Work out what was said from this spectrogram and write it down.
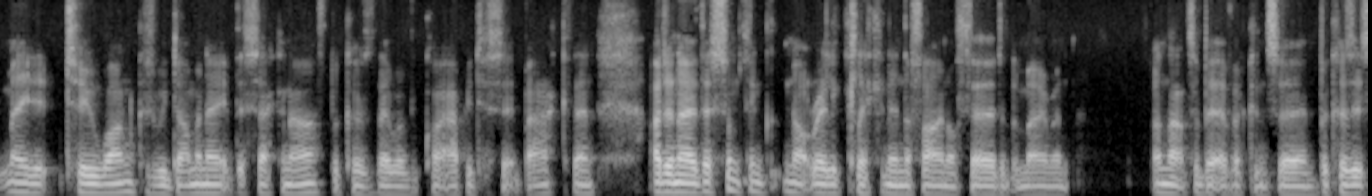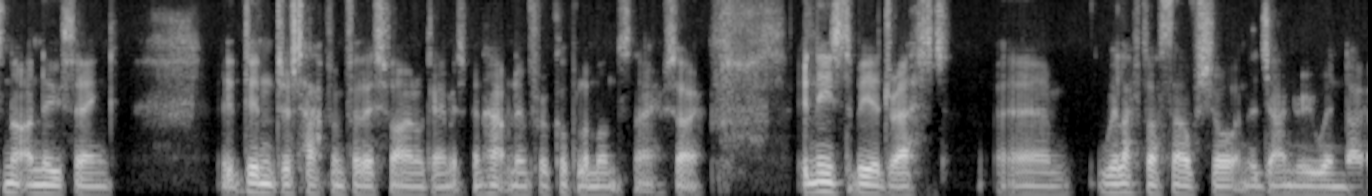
made it two one because we dominated the second half because they were quite happy to sit back, then I don't know. There's something not really clicking in the final third at the moment, and that's a bit of a concern because it's not a new thing. It didn't just happen for this final game; it's been happening for a couple of months now. So it needs to be addressed. Um, we left ourselves short in the January window,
